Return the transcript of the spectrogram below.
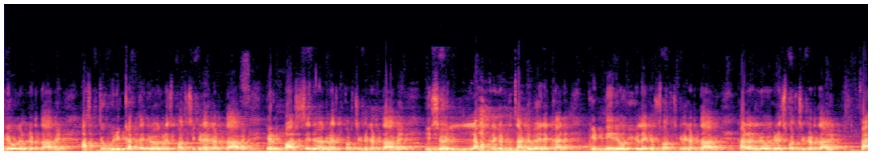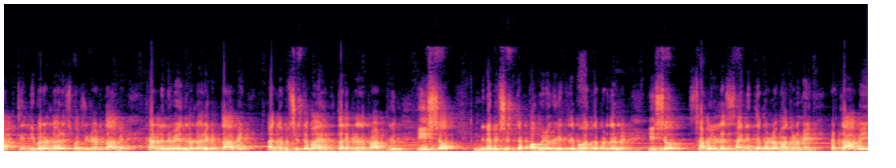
അസ്ഥി കിടത്താവേ അസ്ഥി ഉരുക്കത്തെ രോഗങ്ങളെ സ്പർശിക്കണേ കിടത്താവേ ഗർഭാശയ രോഗങ്ങളെ സ്പർശിക്കണ കിടത്താവേ ഈശോ എല്ലാ മക്കളെ കർത്താവ് നടുവേനക്കാർ കിഡ്നി രോഗികളെയൊക്കെ സ്പർശിക്കണ കിടത്താവേ കരൾ രോഗികളെ സ്പർശിക്കുന്ന കർത്താവ് ഫാറ്റ് ലിവറുള്ളവരെ സ്പർശിക്കണ കിടത്താവേ കരളിന് വേദനയുള്ളവരെ കിടത്താവേ അങ്ങ് വിശുദ്ധമായ തലക്കണമെന്ന് പ്രാർത്ഥിക്കുന്നു. ഈശോ നിന്നെ വിശുദ്ധ പൗരോഹിത്യത്തെ മഹത്വപ്പെടുത്തണമേ. ഈശോ സഭയിലുള്ള സാന്നിധ്യം പ്രകടമാക്കണമേ കർത്താവേ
